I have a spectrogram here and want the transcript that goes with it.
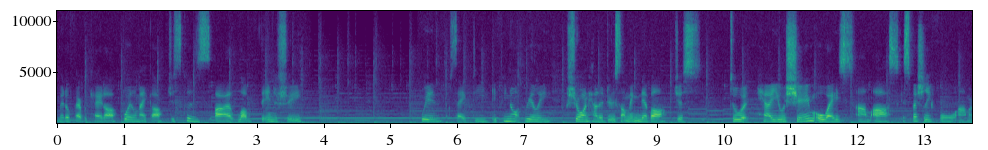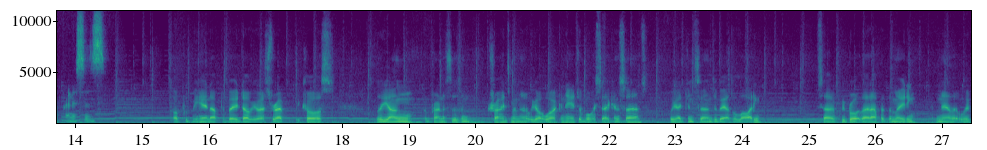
metal fabricator, boilermaker, just because I love the industry. With safety, if you're not really sure on how to do something, never just do it how you assume, always um, ask, especially for um, apprentices. I put my hand up to be WS rep because the young apprentices and tradesmen that we got working here to voice their concerns. We had concerns about the lighting, so we brought that up at the meeting. Now that we've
